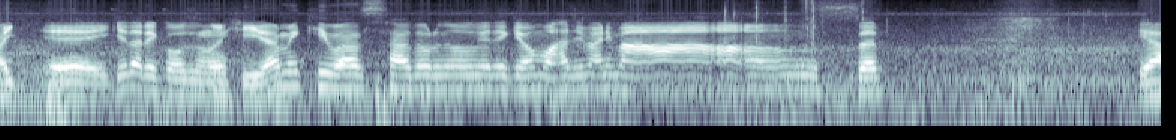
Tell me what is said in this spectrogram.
はい、えー、池田レコードのひらめきはサドルの上で今日も始まります。いや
